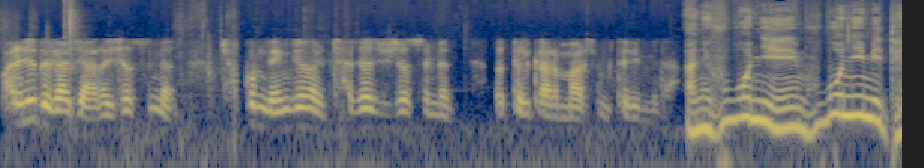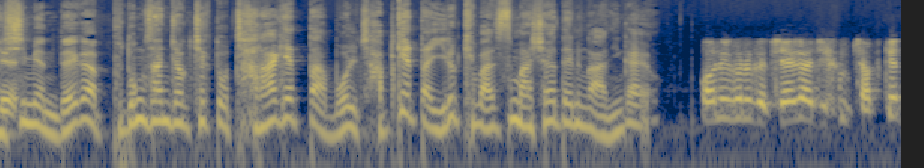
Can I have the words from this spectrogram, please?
빨려 들어가지 않으셨으면 조금 냉정을 찾아주셨으면 어떨까 하는 말씀 드립니다. 아니 후보님, 후보님이 네. 되시면 내가 부동산 정책도 잘하겠다, 뭘 잡겠다 이렇게 말씀하셔야 되는 거 아닌가요? 아니 그러니까 제가 지금 잡겠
